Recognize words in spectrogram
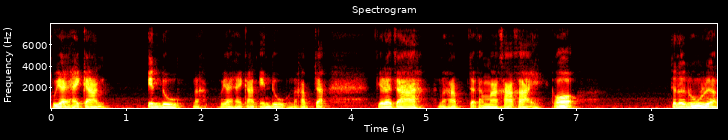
ผู้ใหญ่ให้การเอ็นดูนะครับผู้ใหญ่ให้การเอ็นดูนะครับจะเจรจานะครับจะทำมาค้าขายก็เจริญรุ่งเรือง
